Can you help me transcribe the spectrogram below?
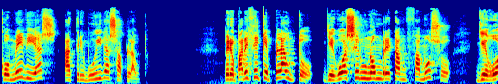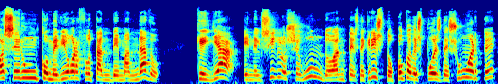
comedias atribuidas a Plauto. Pero parece que Plauto llegó a ser un hombre tan famoso, llegó a ser un comediógrafo tan demandado, que ya en el siglo II antes de Cristo, poco después de su muerte,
